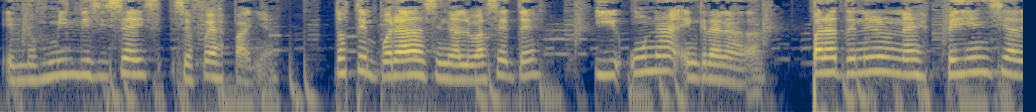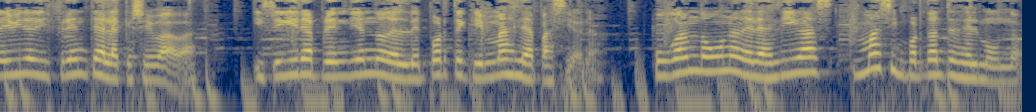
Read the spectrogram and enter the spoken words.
en 2016 se fue a España, dos temporadas en Albacete y una en Granada, para tener una experiencia de vida diferente a la que llevaba y seguir aprendiendo del deporte que más le apasiona jugando una de las ligas más importantes del mundo.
